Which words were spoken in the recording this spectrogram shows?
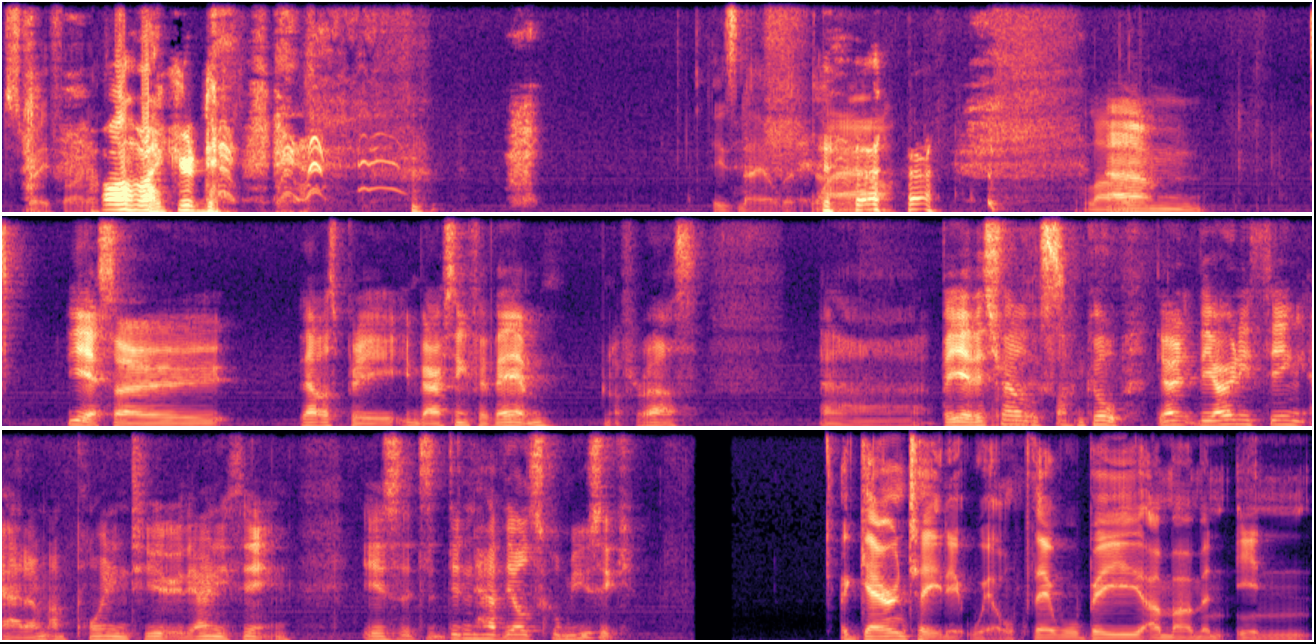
Street Fighter. Oh my goodness. He's nailed it. wow. Love it. Um, yeah, so that was pretty embarrassing for them, not for us. Uh, but yeah, this trailer looks fucking cool. The only, the only thing, Adam, I'm pointing to you, the only thing is that it didn't have the old school music. I guaranteed it will. There will be a moment in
